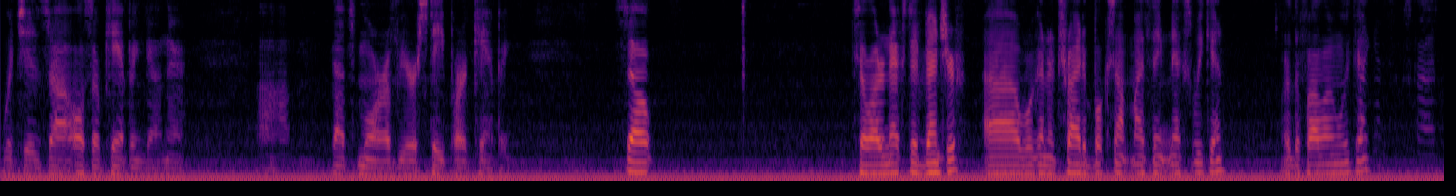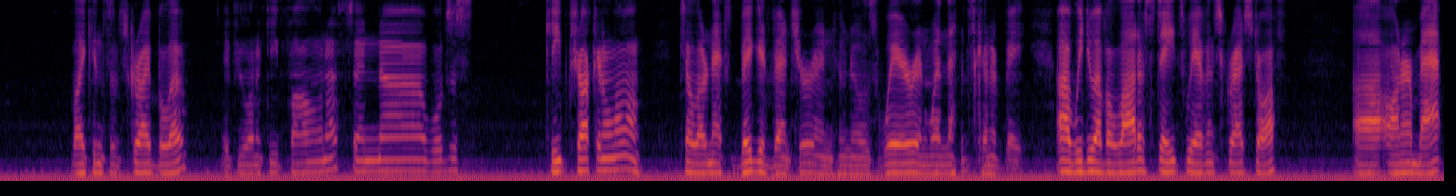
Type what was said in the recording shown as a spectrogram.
which is uh, also camping down there. Um, that's more of your state park camping. So, till our next adventure. Uh, we're going to try to book something, I think, next weekend or the following weekend. Like and subscribe. Like and subscribe below if you want to keep following us, and uh, we'll just keep trucking along till our next big adventure, and who knows where and when that's going to be. Uh, we do have a lot of states we haven't scratched off uh, on our map,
